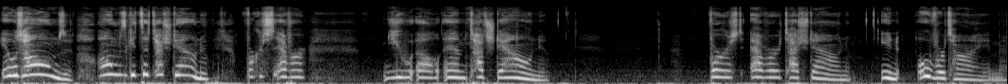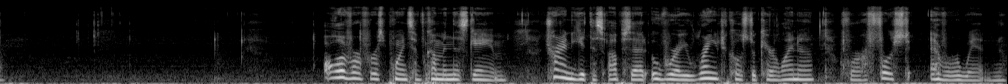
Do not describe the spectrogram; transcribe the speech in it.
It was Holmes. Holmes gets a touchdown. First ever ULM touchdown. First ever touchdown in overtime. All of our first points have come in this game, trying to get this upset over a ranked Coastal Carolina for our first ever win.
